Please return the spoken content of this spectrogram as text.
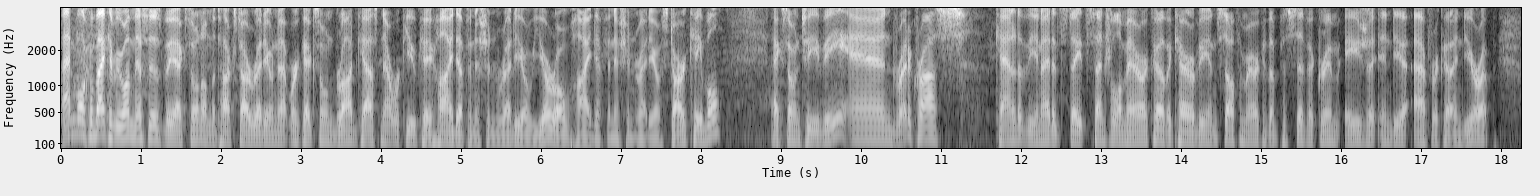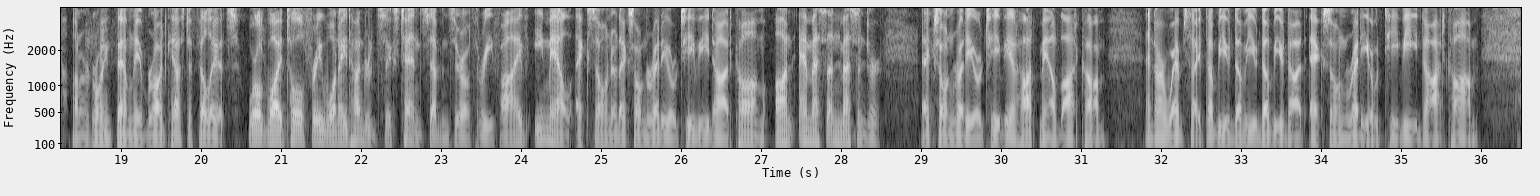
And welcome back, everyone. This is the X Zone on the Talkstar Radio Network, X Zone Broadcast Network, UK High Definition Radio, Euro High Definition Radio, Star Cable, X Zone TV, and right across Canada, the United States, Central America, the Caribbean, South America, the Pacific Rim, Asia, India, Africa, and Europe on our growing family of broadcast affiliates. Worldwide toll free 1 800 610 7035. Email xzone at xzoneradiotv.com. On MSN Messenger, xzoneradiotv at hotmail.com. And our website, www.xzoneradiotv.com.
